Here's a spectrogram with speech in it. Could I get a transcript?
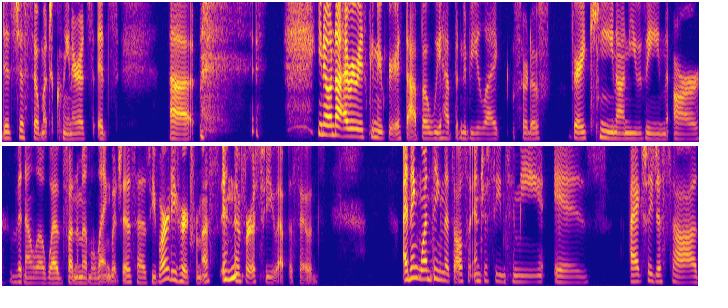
it's just so much cleaner. It's it's uh, you know, not everybody's going to agree with that, but we happen to be like sort of very keen on using our vanilla web fundamental languages, as you've already heard from us in the first few episodes. I think one thing that's also interesting to me is I actually just saw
